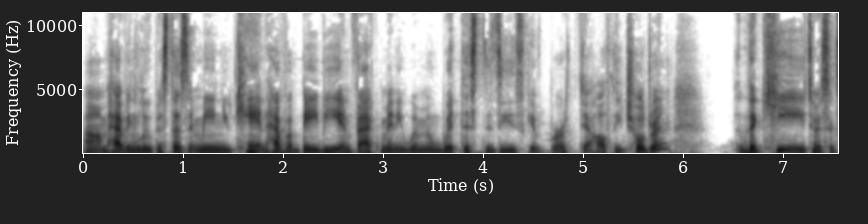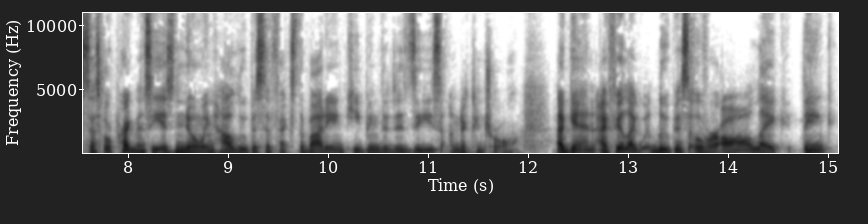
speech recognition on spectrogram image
Um, having lupus doesn't mean you can't have a baby. In fact, many women with this disease give birth to healthy children. The key to a successful pregnancy is knowing how lupus affects the body and keeping the disease under control. Again, I feel like with lupus overall, like think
